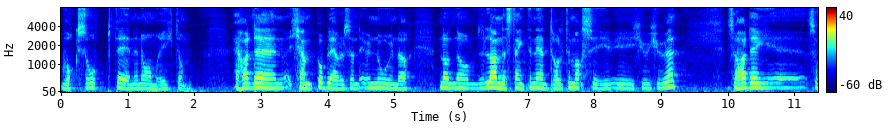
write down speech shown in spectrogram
vokse opp, er en enorm rikdom. Jeg hadde en kjempeopplevelse nå under når, når landet stengte ned 12.3 i, i 2020. Så, jeg, eh, så,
